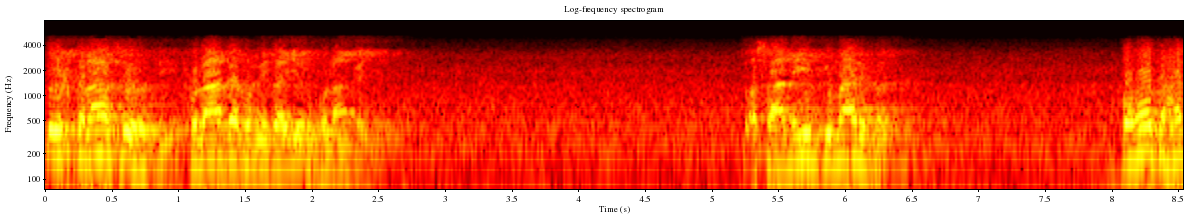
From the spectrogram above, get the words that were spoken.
کے اختلاف سے ہوتی، فلاں کا قبیلہ یہ اور فلاں کا یہ۔ تو اسانید کی معرفت بہت حد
